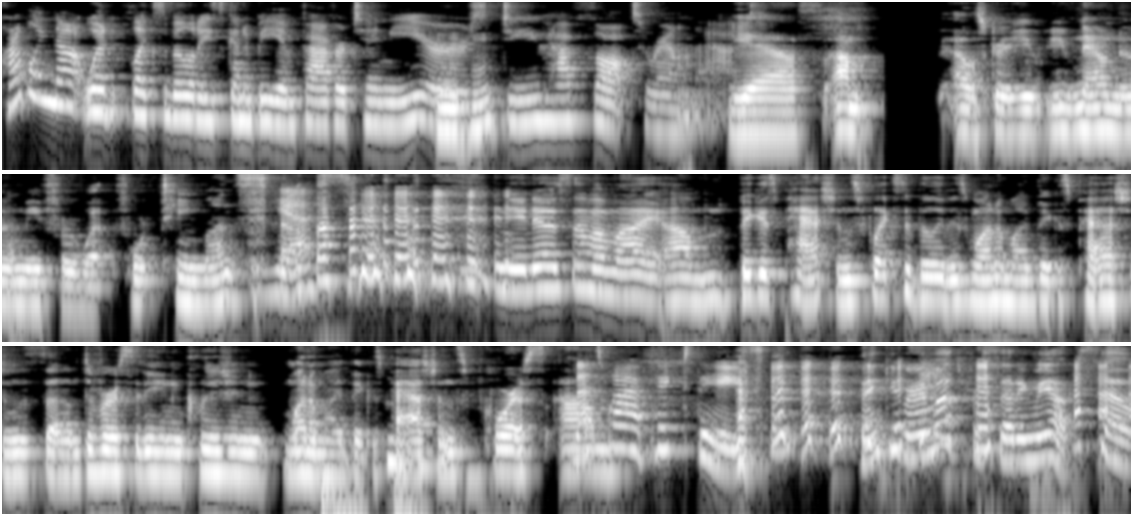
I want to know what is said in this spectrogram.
probably not what flexibility is going to be in five or 10 years. Mhm. Do you have thoughts around that? Yes. Um, Alice Gray, you, you've now known me for what, 14 months? Yes. and you know some of my um, biggest passions. Flexibility is one of my biggest passions. Um, diversity and inclusion, one of my biggest passions, of course. Um, That's why I picked these. Thank you very much for setting me up. So,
